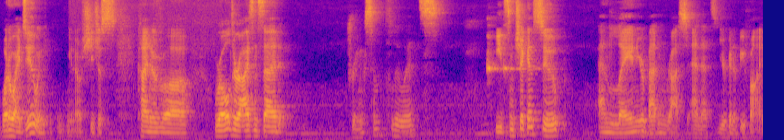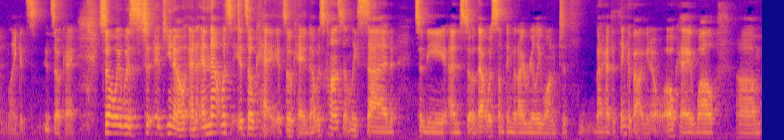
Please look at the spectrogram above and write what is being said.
what do I do? And, you know, she just kind of uh, rolled her eyes and said, drink some fluids, eat some chicken soup, and lay in your bed and rest, and it's, you're gonna be fine. Like, it's, it's okay. So it was, it, you know, and, and that was, it's okay, it's okay. That was constantly said to me, and so that was something that I really wanted to, that I had to think about, you know, okay, well, um,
